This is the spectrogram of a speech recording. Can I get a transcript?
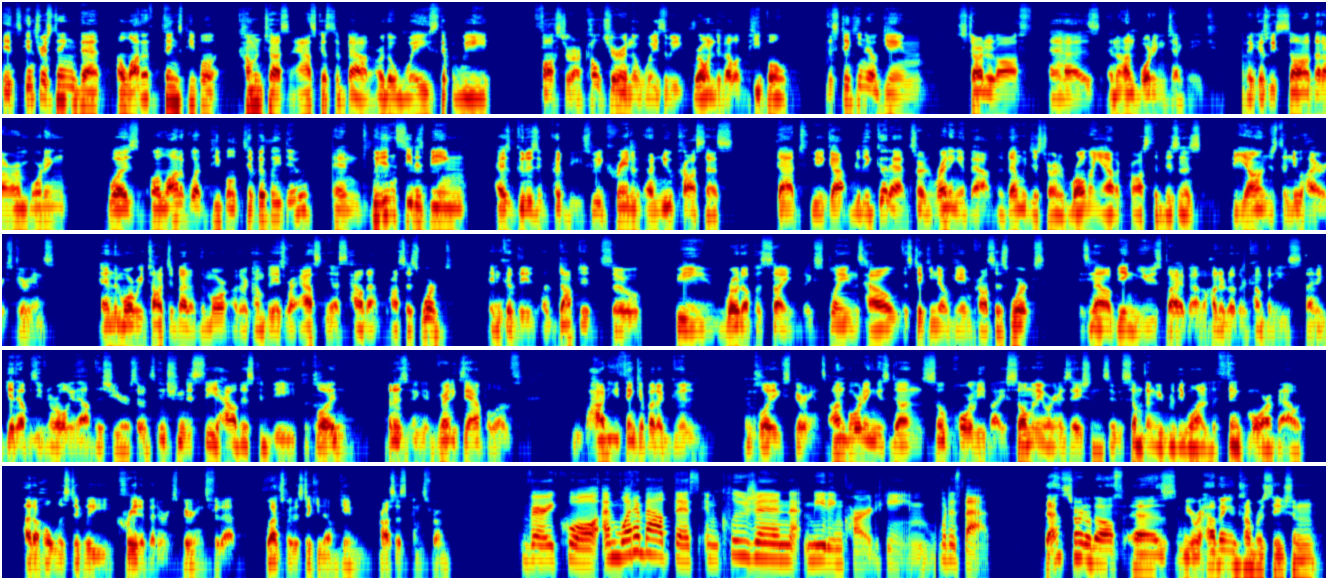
It's interesting that a lot of things people come to us and ask us about are the ways that we foster our culture and the ways that we grow and develop people. The sticky note game started off as an onboarding technique because we saw that our onboarding was a lot of what people typically do. And we didn't see it as being as good as it could be. So we created a new process that we got really good at and started writing about. But then we just started rolling out across the business beyond just the new hire experience. And the more we talked about it, the more other companies were asking us how that process worked and could they adopt it. So we wrote up a site that explains how the sticky note game process works. It's now being used by about 100 other companies. I think GitHub is even rolling it out this year. So it's interesting to see how this could be deployed. But it's a great example of how do you think about a good employee experience? Onboarding is done so poorly by so many organizations. It was something we really wanted to think more about how to holistically create a better experience for that. So that's where the sticky note game process comes from. Very cool. And what about this inclusion meeting card game? What is that? That started off as we were having a conversation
